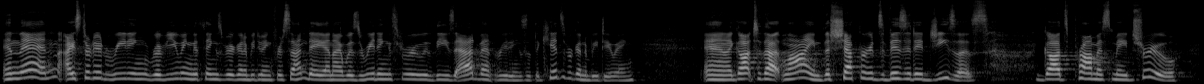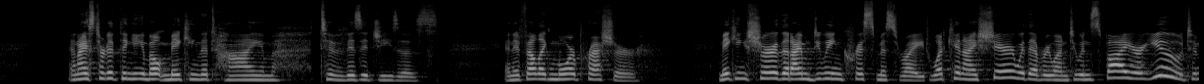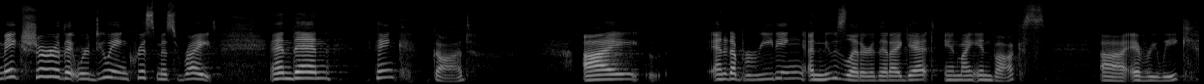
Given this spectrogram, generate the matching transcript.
And then I started reading, reviewing the things we were going to be doing for Sunday, and I was reading through these Advent readings that the kids were going to be doing. And I got to that line the shepherds visited Jesus, God's promise made true. And I started thinking about making the time to visit Jesus. And it felt like more pressure. Making sure that I'm doing Christmas right. What can I share with everyone to inspire you to make sure that we're doing Christmas right? And then, thank God, I ended up reading a newsletter that I get in my inbox uh, every week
